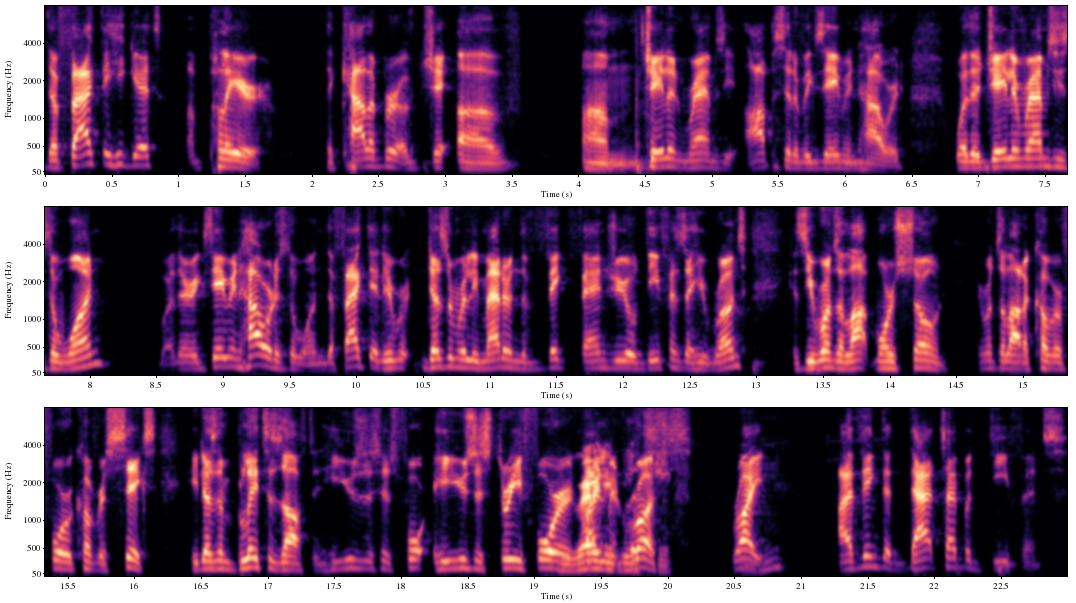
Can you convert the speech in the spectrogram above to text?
The fact that he gets a player the caliber of J- of um, Jalen Ramsey opposite of Xavier Howard, whether Jalen Ramsey's the one, whether Xavier Howard is the one, the fact that it re- doesn't really matter in the Vic Fangio defense that he runs because he runs a lot more zone. He runs a lot of cover four, cover six. He doesn't blitz as often. He uses his four. He uses three, four lineman rush. Right. Mhm. I think that that type of defense,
